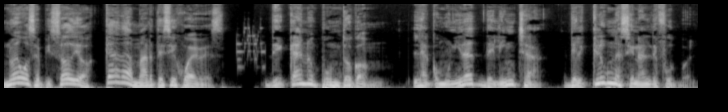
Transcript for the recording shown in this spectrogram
Nuevos episodios cada martes y jueves. Decano.com, la comunidad del hincha del Club Nacional de Fútbol.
